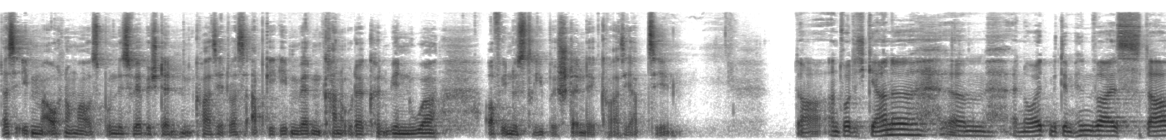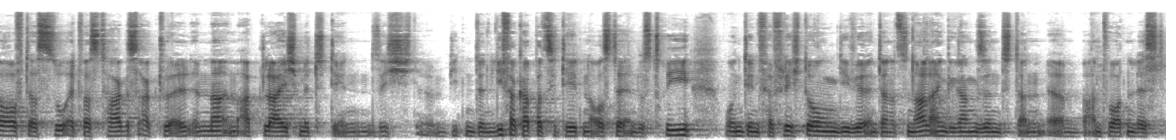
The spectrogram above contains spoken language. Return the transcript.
dass eben auch nochmal aus Bundeswehrbeständen quasi etwas abgegeben werden kann. Oder können wir nur auf Industriebestände quasi abzielen? Da antworte ich gerne ähm, erneut mit dem Hinweis darauf, dass so etwas tagesaktuell immer im Abgleich mit den sich äh, bietenden Lieferkapazitäten aus der Industrie und den Verpflichtungen, die wir international eingegangen sind, dann ähm, beantworten lässt.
